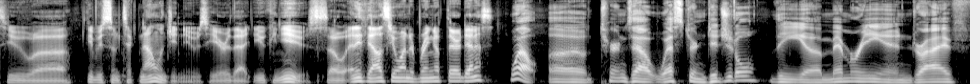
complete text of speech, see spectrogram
to uh, give you some technology news here that you can use. So anything else you want to bring up there, Dennis? Well, uh, turns out Western Digital, the uh, memory and drive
